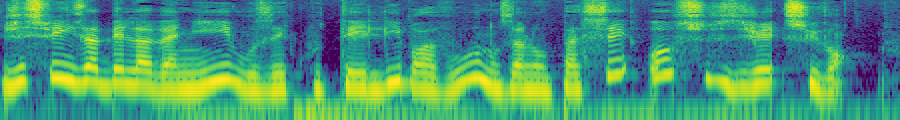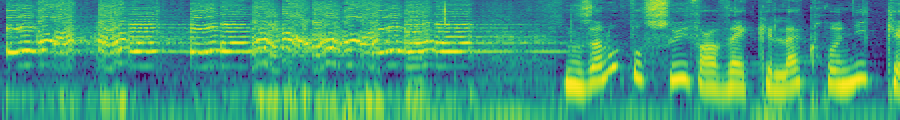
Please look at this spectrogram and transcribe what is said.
Je suis Isabelle Vanni, vous écoutez Libre à vous, nous allons passer au sujet suivant. Nous allons poursuivre avec la chronique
